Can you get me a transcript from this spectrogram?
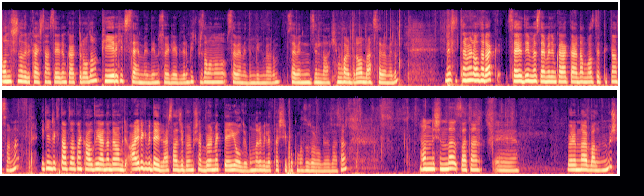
Onun dışında da birkaç tane sevdiğim karakter oldu ama Pierre'i hiç sevmediğimi söyleyebilirim. Hiçbir zaman onu sevemedim bilmiyorum. Seveniniz illaki vardır ama ben sevemedim. Neyse temel olarak sevdiğim ve sevmediğim karakterden bahsettikten sonra ikinci kitap zaten kaldığı yerden devam ediyor. Ayrı gibi değiller. Sadece bölmüşler. Bölmek de iyi oluyor. Bunları bile taşıyıp okuması zor oluyor zaten. Onun dışında zaten e, bölümler bölünmüş.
